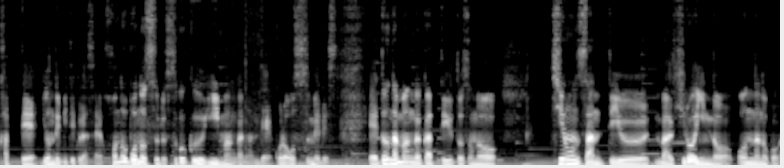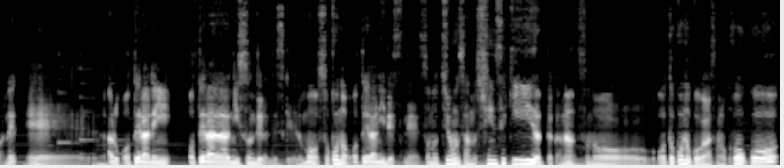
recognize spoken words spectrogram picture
買って読んでみてください。ほのぼのするすごくいい漫画なんで、これおすすめです。えー、どんな漫画かっていうと、その、チヨンさんっていう、まあ、ヒロインの女の子がね、えー、あるお寺に、お寺に住んでるんですけれども、そこのお寺にですね、そのチヨンさんの親戚だったかな、その、男の子がその高校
